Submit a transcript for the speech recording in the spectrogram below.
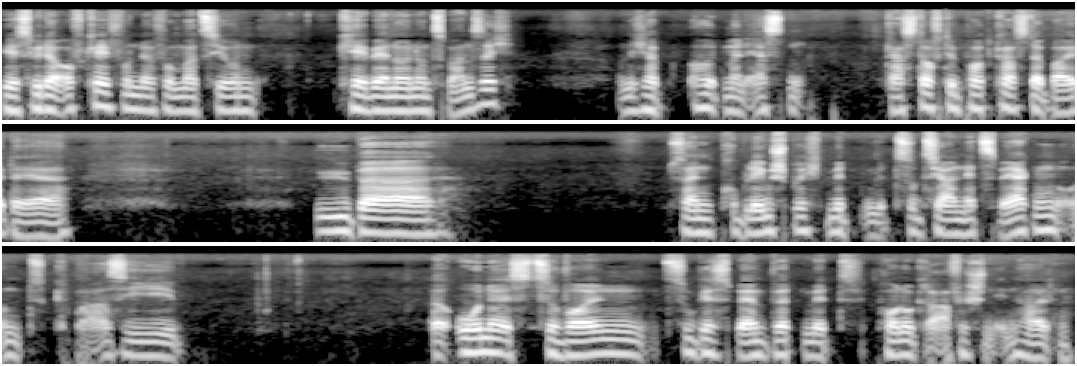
Hier ist wieder Off-K von der Formation KBR 29 und ich habe heute meinen ersten Gast auf dem Podcast dabei, der über sein Problem spricht mit, mit sozialen Netzwerken und quasi äh, ohne es zu wollen zugespammt wird mit pornografischen Inhalten.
